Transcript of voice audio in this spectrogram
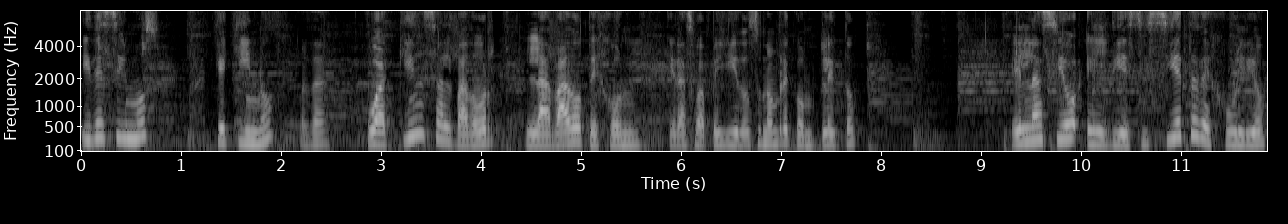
y decimos que Quino, ¿verdad? Joaquín Salvador Lavado Tejón, que era su apellido, su nombre completo. Él nació el 17 de julio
